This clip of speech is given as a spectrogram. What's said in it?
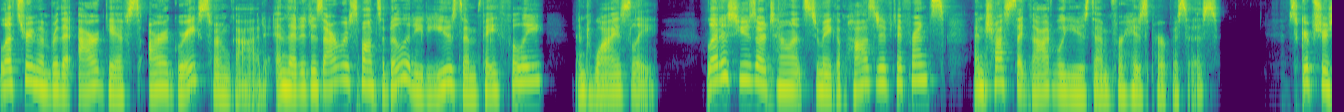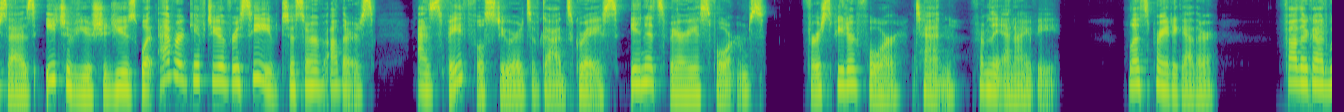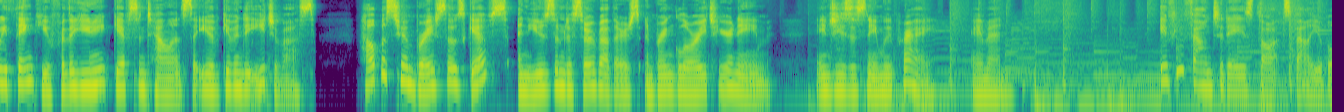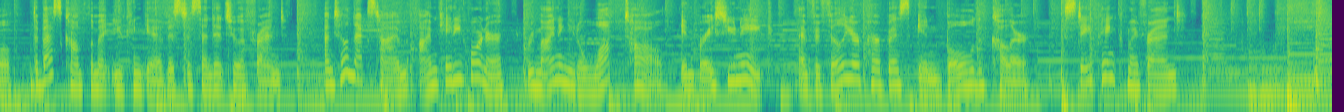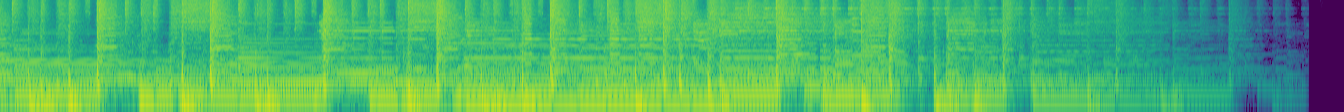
Let's remember that our gifts are a grace from God and that it is our responsibility to use them faithfully and wisely. Let us use our talents to make a positive difference and trust that God will use them for His purposes. Scripture says each of you should use whatever gift you have received to serve others as faithful stewards of God's grace in its various forms. 1 Peter 4 10 from the NIV. Let's pray together. Father God, we thank you for the unique gifts and talents that you have given to each of us. Help us to embrace those gifts and use them to serve others and bring glory to your name. In Jesus' name we pray. Amen. If you found today's thoughts valuable, the best compliment you can give is to send it to a friend. Until next time, I'm Katie Hornor, reminding you to walk tall, embrace unique, and fulfill your purpose in bold color. Stay pink, my friend.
